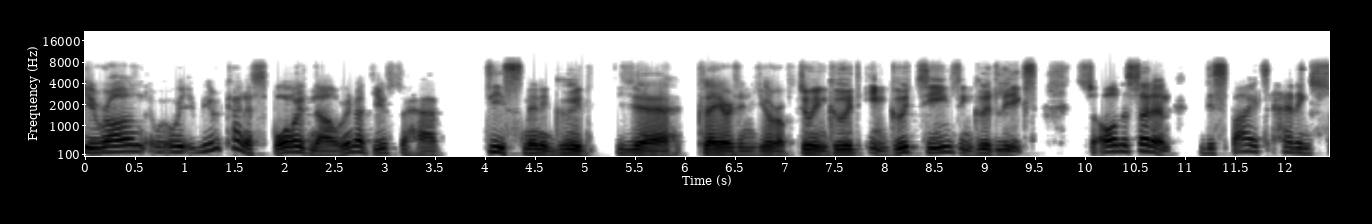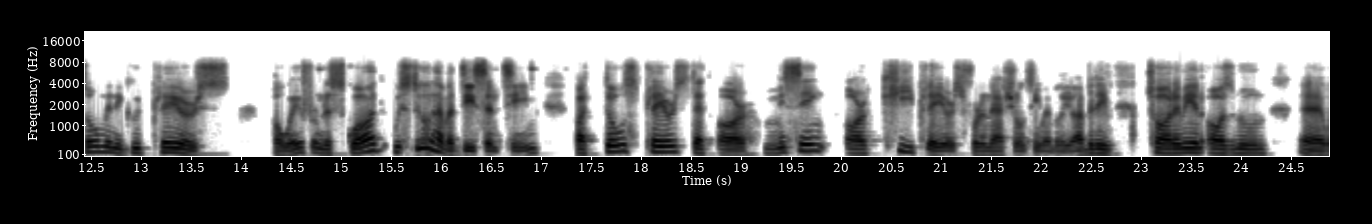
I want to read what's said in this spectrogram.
Iran, we, we're kind of spoiled now. We're not used to have this many good yeah players in Europe doing good in good teams in good leagues. So all of a sudden, despite having so many good players away from the squad, we still have a decent team. But those players that are missing are key players for the national team, I believe. I believe Taremi and Azmoun uh,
